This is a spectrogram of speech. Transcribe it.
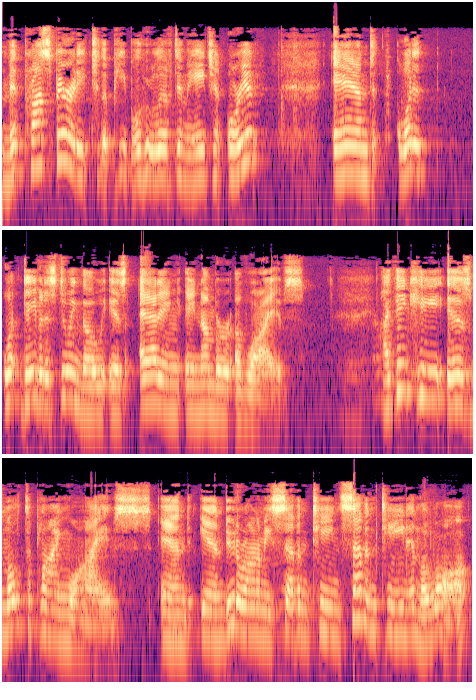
meant prosperity to the people who lived in the ancient Orient. And what it, what David is doing though is adding a number of wives. I think he is multiplying wives. And in Deuteronomy 17 17 in the law,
